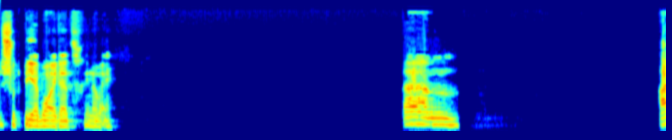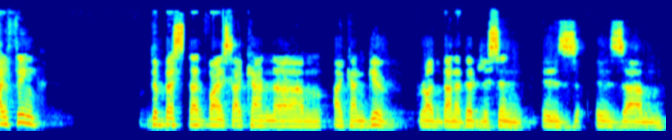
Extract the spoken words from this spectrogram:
should be avoided in a way. Um, I think the best advice I can um, I can give rather than a deadly sin is is um,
